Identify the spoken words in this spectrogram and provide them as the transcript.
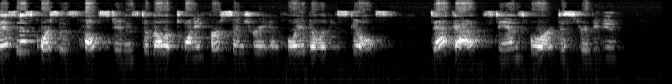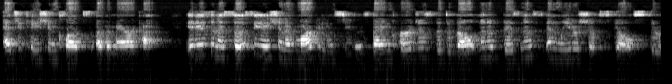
Business courses help students develop 21st century employability skills. DECA stands for Distributive Education Clubs of America. It is an association of marketing students that encourages the development of business and leadership skills through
